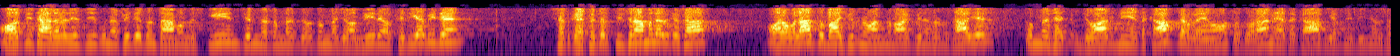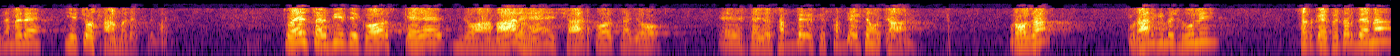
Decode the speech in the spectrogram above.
اور تیسرا اللہ فدیت الطام المسکین، جن میں تم تم جو امیر ہے اور فدیہ بھی دیں۔ صدقہ فطر تیسرا عمل ہے اس کے ساتھ۔ اور اولاد تو بادشر مساجد تم میں سے جو آدمی احتکاب کر رہے ہوں، تو دوران احتکاب یہ اپنی بیویوں سے نہ ملے۔ یہ چوتھا عمل ہے اس کے بعد۔ تو اس تربیتی کورس کے جو اعمال ہیں شارٹ کورس کا جو اس کا جو سبجیکٹ سبجیکٹ ہیں، وہ چار ہیں۔ روزہ، قرآن کی مشغولی، صدقہ فطر دینا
